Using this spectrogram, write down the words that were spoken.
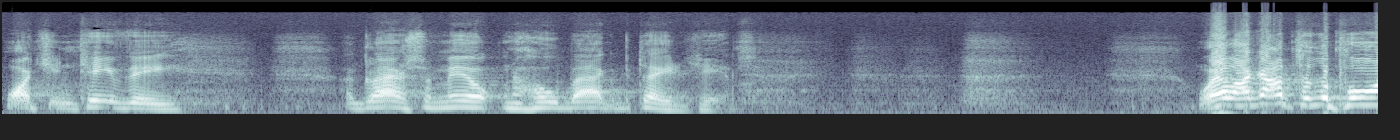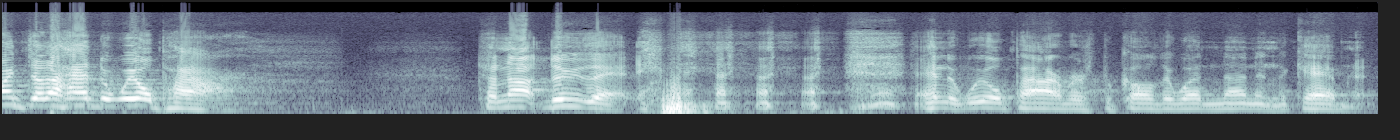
watching TV, a glass of milk and a whole bag of potato chips. Well, I got to the point that I had the willpower to not do that. and the willpower was because there wasn't none in the cabinet.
